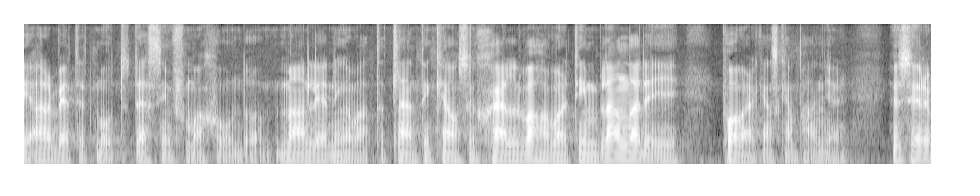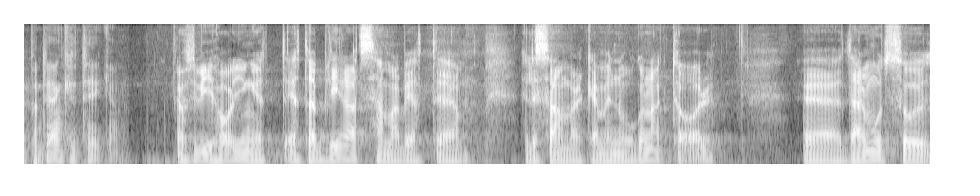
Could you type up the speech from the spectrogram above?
i arbetet mot desinformation då, med anledning av att Atlantic Council själva har varit inblandade i påverkanskampanjer. Hur ser du på den kritiken? Alltså, vi har ju inget etablerat samarbete eller samverkan med någon aktör. Eh, däremot så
